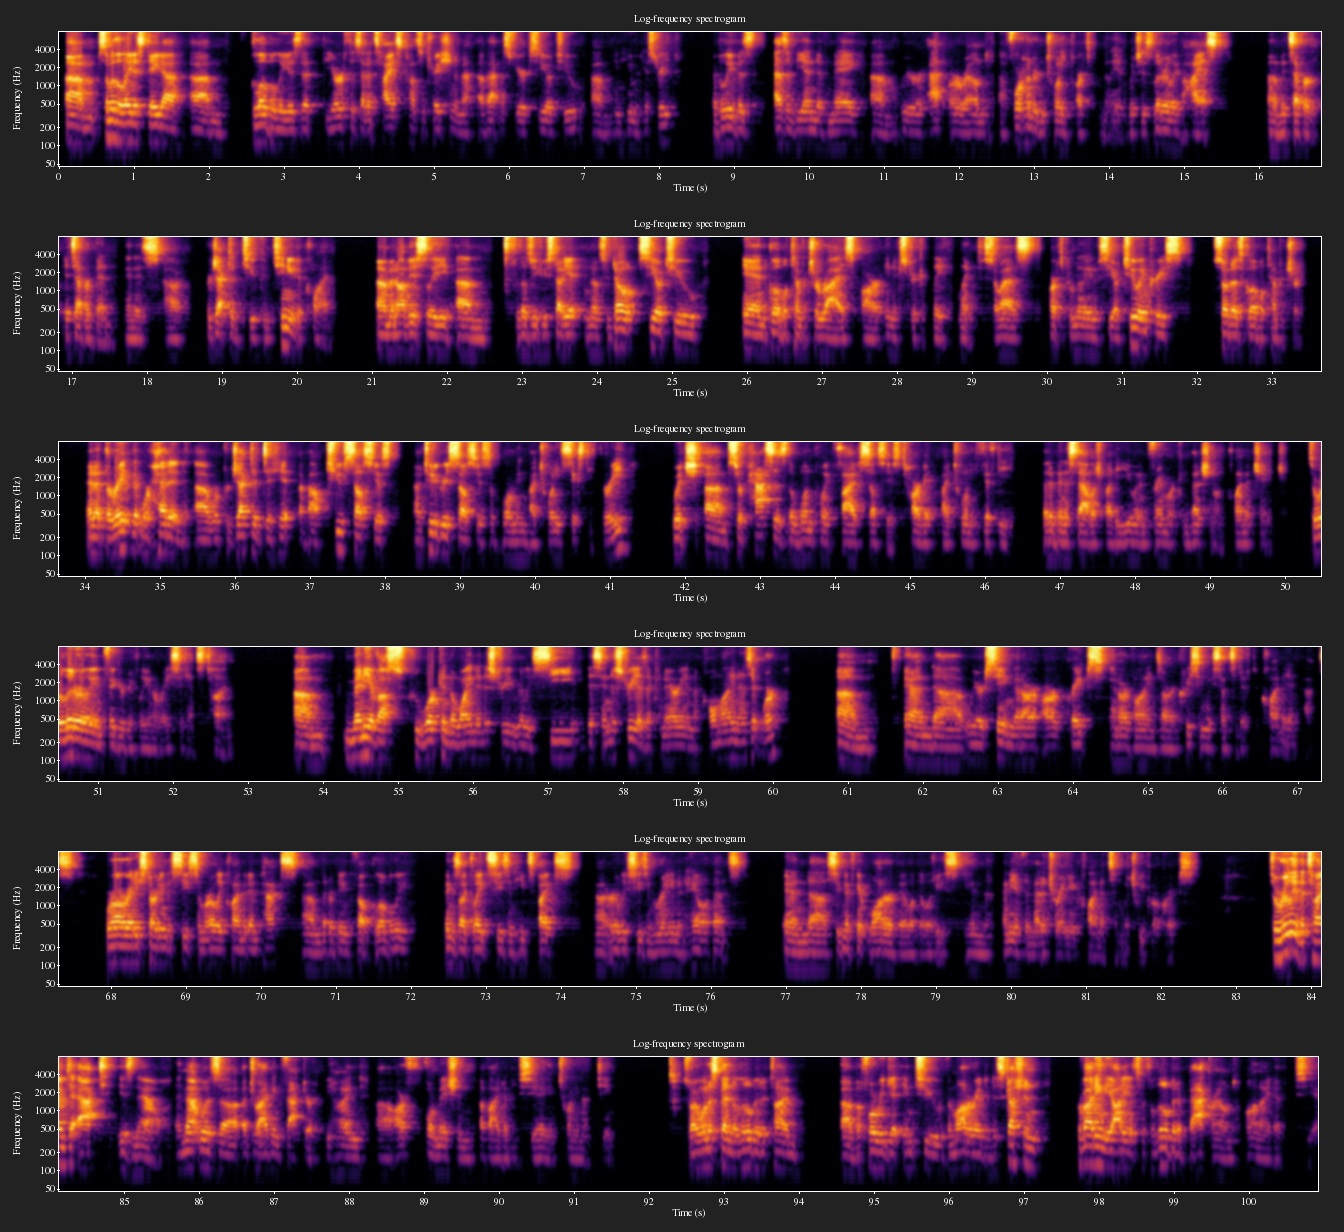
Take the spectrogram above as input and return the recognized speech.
Um, some of the latest data um, globally is that the Earth is at its highest concentration of, atmospheric CO2 um, in human history. I believe as, as of the end of May, um, we were at or around uh, 420 parts per million, which is literally the highest um, it's ever it's ever been, and is uh, projected to continue to climb. Um, and obviously, for those of you who study it and those who don't, CO2 and global temperature rise are inextricably linked. So, as parts per million of CO2 increase, so does global temperature. And at the rate that we're headed, uh, we're projected to hit about two Celsius, uh, two degrees Celsius of warming by 2063, which um, surpasses the 1.5 Celsius target by 2050 that have been established by the UN Framework Convention on Climate Change. So we're literally and figuratively in a race against time. Um, many of us who work in the wine industry really see this industry as a canary in the coal mine, as it were. Um, and uh, we are seeing that our, our grapes and our vines are increasingly sensitive to climate impacts. We're already starting to see some early climate impacts um, that are being felt globally, things like late season heat spikes, uh, early season rain and hail events, and uh, significant water availabilities in many of the Mediterranean climates in which we grow grapes. So really, the time to act is now, and that was uh, a driving factor behind uh, our formation of IWCA in 2019. So I want to spend a little bit of time uh, before we get into the moderated discussion, providing the audience with a little bit of background on IWCA.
